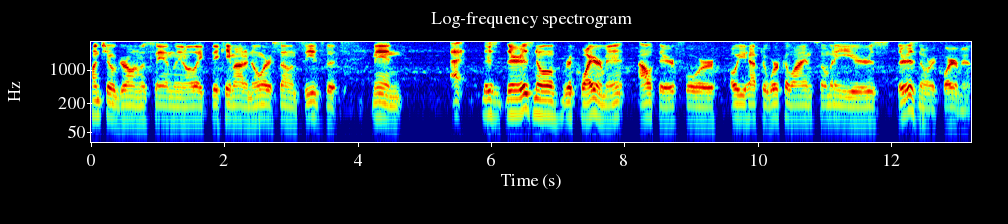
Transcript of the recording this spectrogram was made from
Huncho Grown was saying, you know, like they came out of nowhere selling seeds, but man, I, there's there is no requirement out there for oh you have to work a line so many years. There is no requirement.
